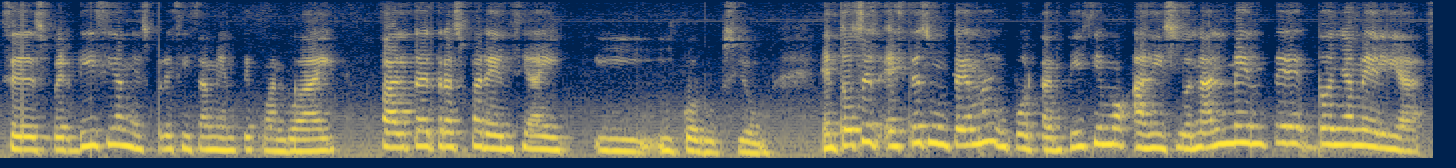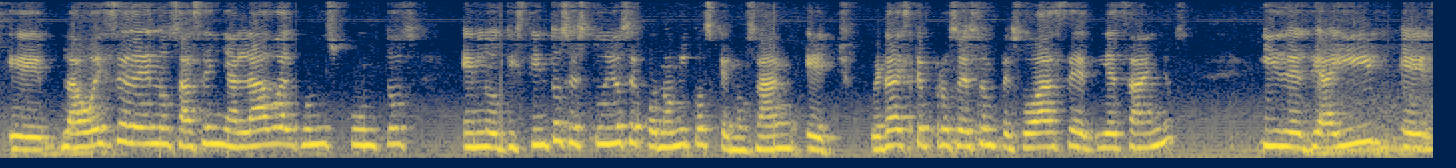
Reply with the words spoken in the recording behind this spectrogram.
se desperdician es precisamente cuando hay falta de transparencia y, corrupción. Entonces, este es un tema importantísimo. Adicionalmente, doña Amelia, eh, la OSD nos ha señalado algunos puntos en los distintos estudios económicos que nos han hecho. ¿verdad? Este proceso empezó hace 10 años y desde ahí eh,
